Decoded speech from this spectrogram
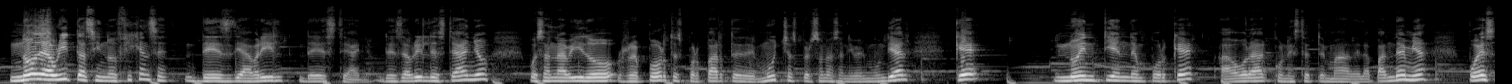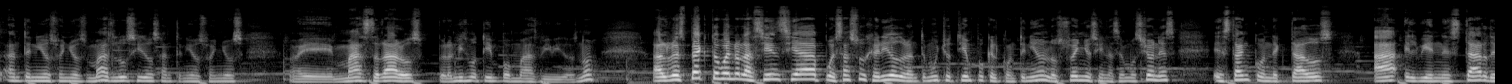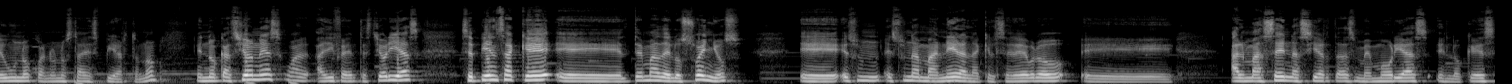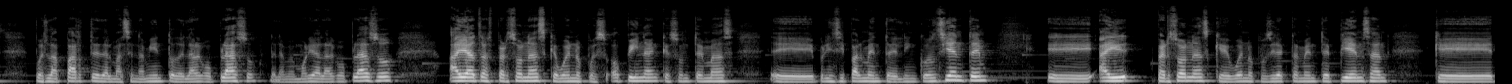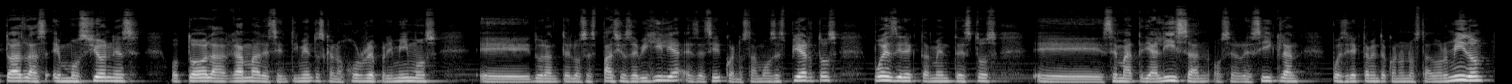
No de ahorita, sino fíjense, desde abril de este año. Desde abril de este año, pues han habido reportes por parte de muchas personas a nivel mundial que no entienden por qué ahora con este tema de la pandemia, pues han tenido sueños más lúcidos, han tenido sueños eh, más raros, pero al mismo tiempo más vividos, ¿no? Al respecto, bueno, la ciencia pues ha sugerido durante mucho tiempo que el contenido en los sueños y en las emociones están conectados a el bienestar de uno cuando uno está despierto, ¿no? En ocasiones, hay diferentes teorías, se piensa que eh, el tema de los sueños eh, es, un, es, una manera en la que el cerebro almacena ciertas memorias en lo que es pues la parte de almacenamiento de largo plazo, de la memoria a largo plazo. Hay otras personas que, bueno, pues opinan que son temas principalmente del inconsciente. hay personas que, bueno, pues directamente piensan que todas las emociones o toda la gama de sentimientos que a lo mejor reprimimos eh, durante los espacios de vigilia, es decir, cuando estamos despiertos, pues directamente estos eh, se materializan o se reciclan, pues directamente cuando uno está dormido.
